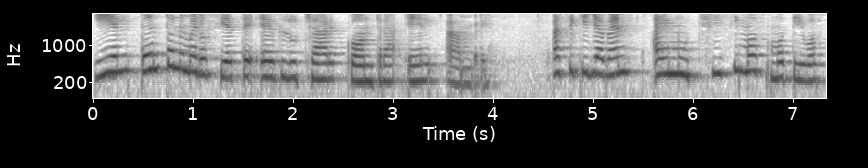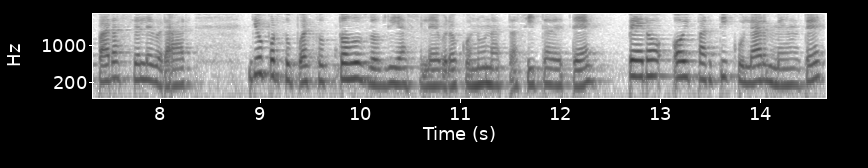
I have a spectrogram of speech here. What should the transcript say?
Y el punto número 7 es luchar contra el hambre. Así que ya ven, hay muchísimos motivos para celebrar. Yo por supuesto todos los días celebro con una tacita de té, pero hoy particularmente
